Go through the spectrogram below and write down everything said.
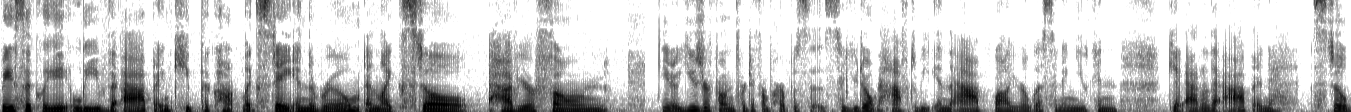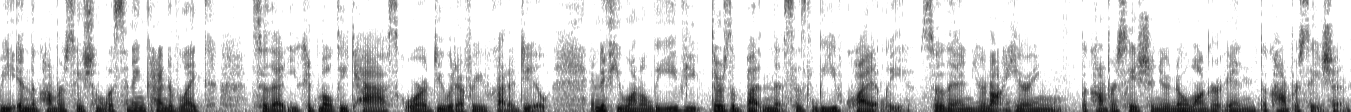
basically leave the app and keep the con- like stay in the room and like still have your phone you know use your phone for different purposes. So you don't have to be in the app while you're listening. You can get out of the app and still be in the conversation listening kind of like so that you could multitask or do whatever you've got to do. And if you want to leave you, there's a button that says leave quietly. So then you're not hearing the conversation. You're no longer in the conversation.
